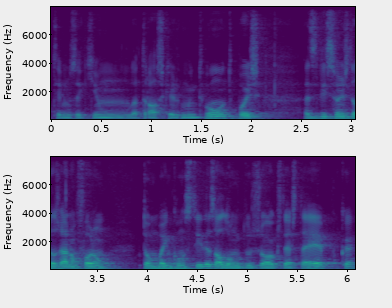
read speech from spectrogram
temos aqui um lateral esquerdo muito bom. Depois, as exibições dele já não foram tão bem concedidas ao longo dos jogos desta época,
